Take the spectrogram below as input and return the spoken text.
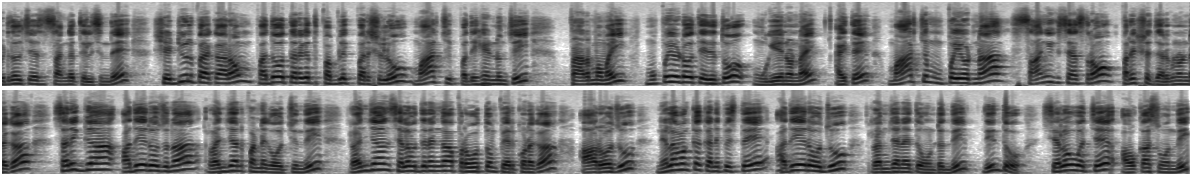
విడుదల చేసిన సంగతి తెలిసిందే. షెడ్యూల్ ప్రకారం పదో తరగతి పబ్లిక్ పరీక్షలు మార్చి పదిహేను నుంచి ప్రారంభమై ముప్పై ఏడవ తేదీతో ముగియనున్నాయి. అయితే మార్చి ముప్పై ఒకటిన సాంఘిక శాస్త్రం పరీక్ష జరగనుండగా సరిగ్గా అదే రోజున రంజాన్ పండుగ వచ్చింది. రంజాన్ సెలవు దినంగా ప్రభుత్వం పేర్కొనగా ఆ రోజు నిలవంక కనిపిస్తే అదే రోజు రంజాన్ అయితే ఉంటుంది. దీంతో సెలవు వచ్చే అవకాశం ఉంది.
